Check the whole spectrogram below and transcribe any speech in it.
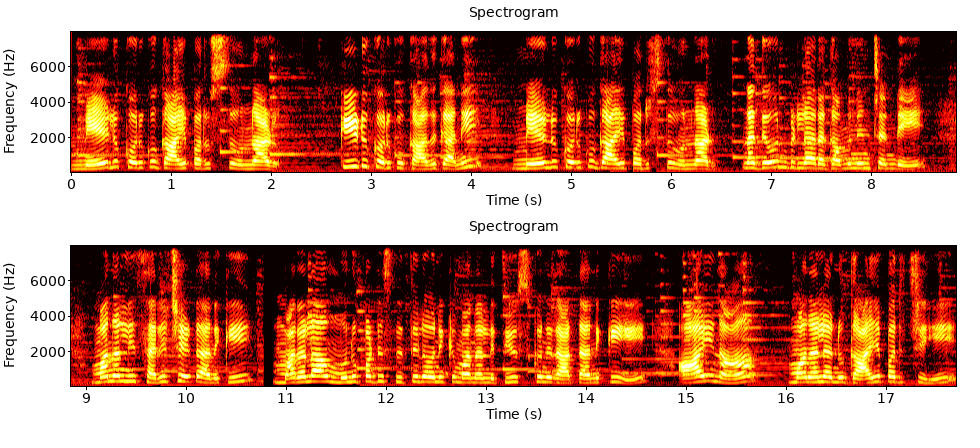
మేలు కొరకు గాయపరుస్తూ ఉన్నాడు. కీడు కొరకు కాదు కానీ మేలు కొరకు గాయపరుస్తూ ఉన్నాడు. నా దేవుని బిళ్ళారా గమనించండి. మనల్ని సరిచేయటానికి మరలా మునుపటి స్థితిలోనికి మనల్ని తీసుకుని రావటానికి ఆయన మనలను గాయపరిచి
